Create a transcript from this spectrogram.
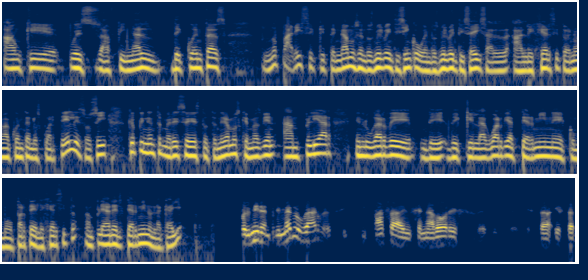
aunque pues a final de cuentas pues no parece que tengamos en 2025 o en 2026 al, al ejército de nueva cuenta en los cuarteles, ¿o sí? ¿Qué opinión te merece esto? ¿Tendríamos que más bien ampliar en lugar de, de, que la guardia termine como parte del ejército? ¿Ampliar el término en la calle? Pues mira, en primer lugar, si, pasa en senadores esta, esta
